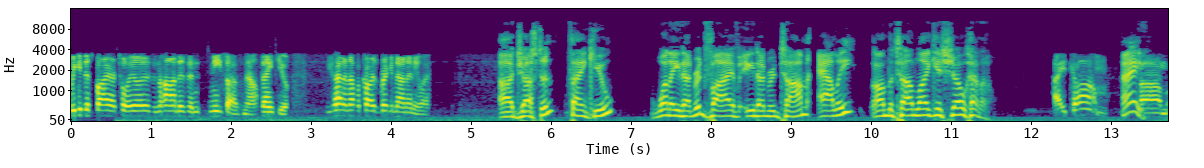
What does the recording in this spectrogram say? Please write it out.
We could just buy our Toyotas and Hondas and Nissans now. Thank you. You had enough of cars breaking down anyway. Uh, Justin, thank you. 1-800-5800-TOM. Allie on the Tom Leykis show. Hello. Hi, Tom. Hey. Um,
